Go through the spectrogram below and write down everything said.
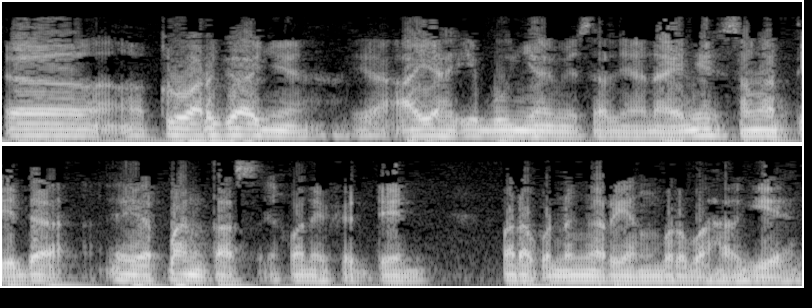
uh, keluarganya, ya ayah ibunya misalnya. Nah ini sangat tidak ya, pantas, Ikhwanifidin, para pendengar yang berbahagia.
